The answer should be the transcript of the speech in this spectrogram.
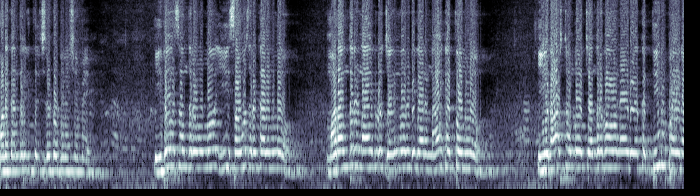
మనకందరికీ తెలిసినటువంటి విషయమే. ఇదే సందర్భంలో ఈ సంవత్సర కాలంలో మనందరి నాయకుడు జగన్మోహన్ రెడ్డి గారి నాయకత్వంలో ఈ రాష్ట్రంలో చంద్రబాబు నాయుడు యొక్క తీరు పైన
